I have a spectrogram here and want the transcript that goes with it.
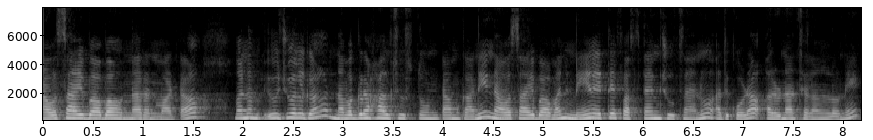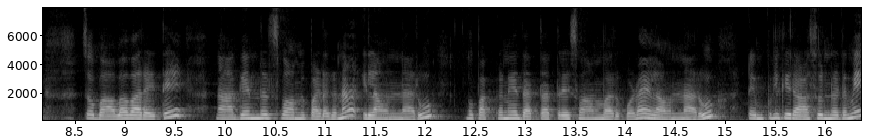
నవసాయిబాబా ఉన్నారనమాట మనం యూజువల్గా నవగ్రహాలు చూస్తూ ఉంటాం కానీ నవసాయిబాబాని నేనైతే ఫస్ట్ టైం చూశాను. అది కూడా అరుణాచలంలోనే. సో బాబా వారైతే నాగేంద్ర స్వామి పడగన ఇలా ఉన్నారు. పక్కనే దత్తాత్రేయ స్వామి వారు కూడా ఇలా ఉన్నారు. టెంపుల్కి రాసి ఉండటమే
